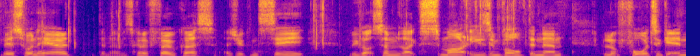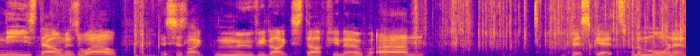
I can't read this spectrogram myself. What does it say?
this one here, I don't know if it's going to focus. As you can see, we got some like Smarties involved in them. Look forward to getting these down as well. This is like movie-like stuff, you know. Um, biscuits for the morning.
